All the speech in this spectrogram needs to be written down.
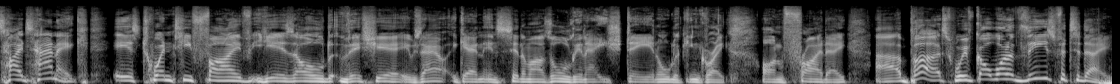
Titanic is 25 years old this year. It was out again in cinemas, all in HD and all looking great on Friday. Uh, but we've got one of these for today.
